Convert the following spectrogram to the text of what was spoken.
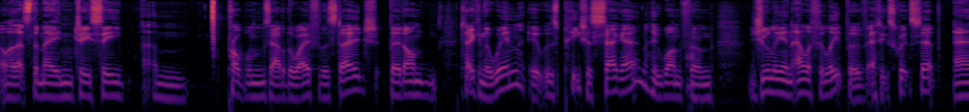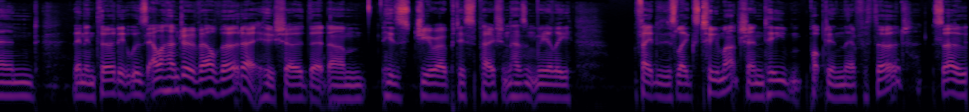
Oh, well, that's the main GC um, problems out of the way for the stage. But on taking the win, it was Peter Sagan who won from Julian Alaphilippe of Etixx Quickstep, and then in third it was Alejandro Valverde who showed that um, his Giro participation hasn't really faded his legs too much, and he popped in there for third. So,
